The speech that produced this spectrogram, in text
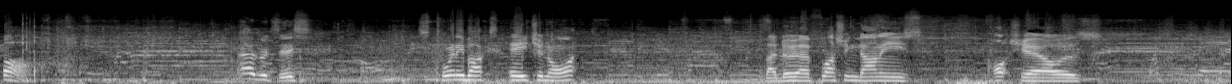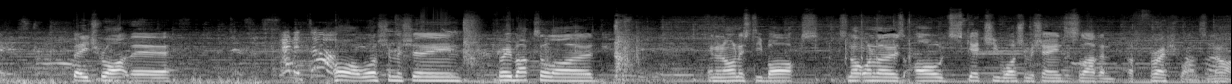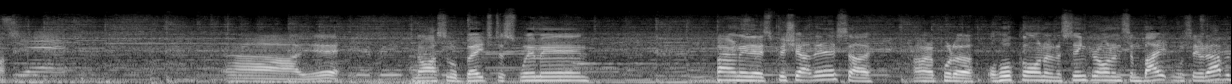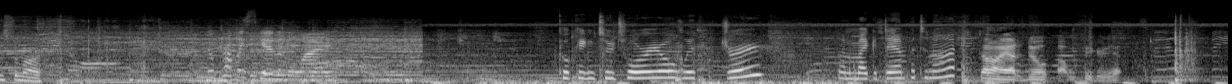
Oh. How good's this? It's 20 bucks each a night. They do have flushing dunnies, hot showers, beach right there, And a dog. Oh, hot washing machine, three bucks a load, in an honesty box. It's not one of those old sketchy washing machines, it's like an, a fresh one, it's nice. Yeah. Ah, yeah. Nice little beach to swim in. Apparently there's fish out there, so I'm gonna put a, a hook on and a sinker on and some bait and we'll see what happens tomorrow. You'll probably scare them away. Cooking tutorial with Drew. Gonna make a damper tonight. Don't know how to do it, but we'll figure it out.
